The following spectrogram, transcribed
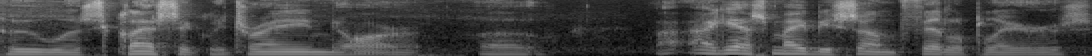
who was classically trained or uh, I I guess maybe some fiddle players.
